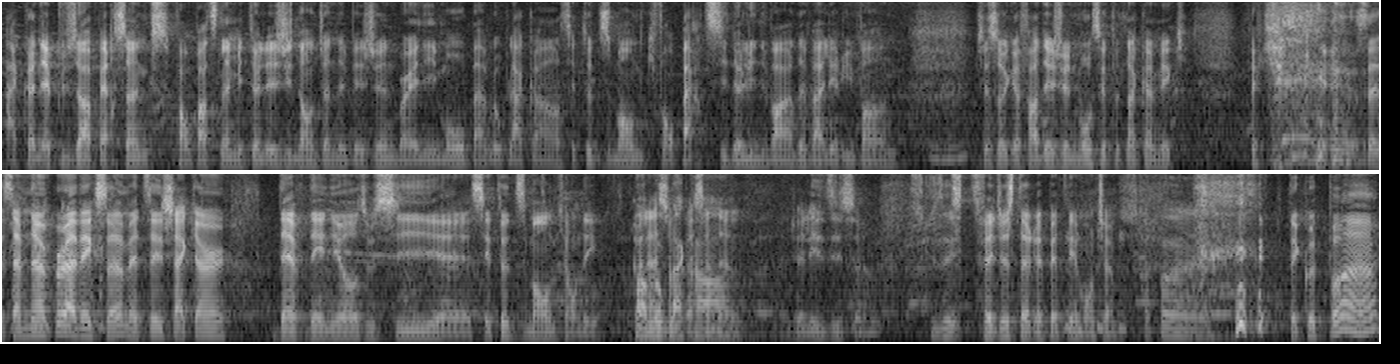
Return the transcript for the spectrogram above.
Tu Elle connaît plusieurs personnes qui font partie de la mythologie, dont John Division, Brian Emo, Pablo Placard. C'est tout du monde qui font partie de l'univers de Valérie Vaughn. C'est sûr que faire des jeux de mots, c'est tout le temps comique. Fait que ça, ça venait un peu avec ça, mais tu sais, chacun, Dave Daniels aussi, euh, c'est tout du monde qui ont des Pablo relations personnelles. Je l'ai dit ça. Excusez. Tu fais juste te répéter, mon chum. Je pas, euh, T'écoutes pas, hein?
